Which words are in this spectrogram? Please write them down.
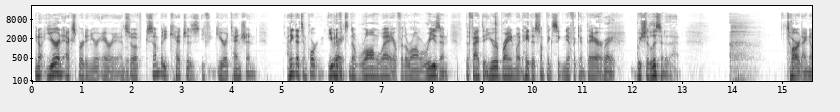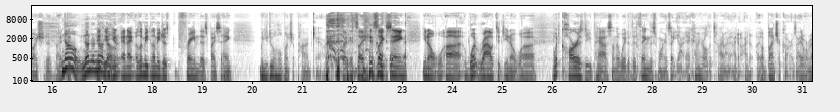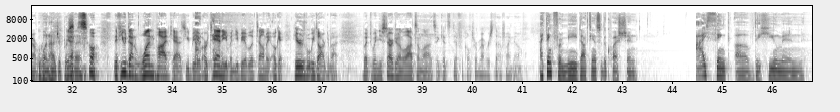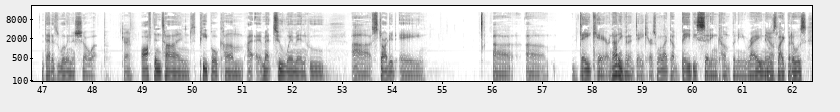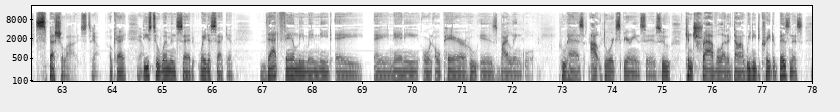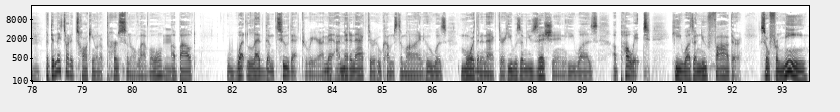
you know you're an expert in your area, and so mm-hmm. if somebody catches your attention. I think that's important, even if it's in the wrong way or for the wrong reason. The fact that your brain went, "Hey, there's something significant there. Right. We should listen to that." It's hard. I know. I should have. I No, no, no, no, you- no. and I, let me let me just frame this by saying, when you do a whole bunch of podcasts, it's like it's like it's like saying, you know, uh, what route did you know, uh, what cars do you pass on the way to the thing this morning? It's like, yeah, I come here all the time. I, I, don't, I don't, a bunch of cars. I don't remember. 100%. So if you'd done one podcast, you'd be able, or ten even, you'd be able to tell me, okay, here's what we talked about. But when you start doing lots and lots, it gets difficult to remember stuff. I know. I think for me, Doc, to answer the question, I think of the human that is willing to show up. Okay. Oftentimes, people come. I, I met two women who uh, started a uh, uh, daycare, not even a daycare. It's more like a babysitting company, right? And it was like, but it was specialized. Yeah. Okay. Yeah. These two women said, "Wait a second, that family may need a a nanny or an au pair who is bilingual." Who has outdoor experiences, who can travel at a dime. We need to create a business. Mm. But then they started talking on a personal level mm. about what led them to that career. I met I mm-hmm. met an actor who comes to mind who was more than an actor. He was a musician, he was a poet, he was a new father. So for me,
